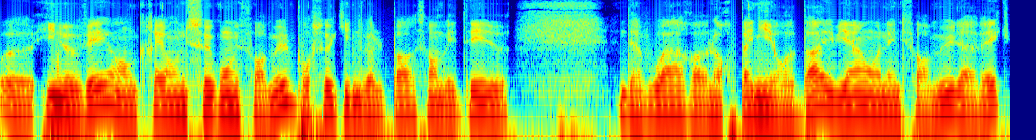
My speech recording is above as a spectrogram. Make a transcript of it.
euh, innové en créant une seconde formule pour ceux qui ne veulent pas s'embêter d'avoir euh, leur panier repas, eh bien, on a une formule avec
